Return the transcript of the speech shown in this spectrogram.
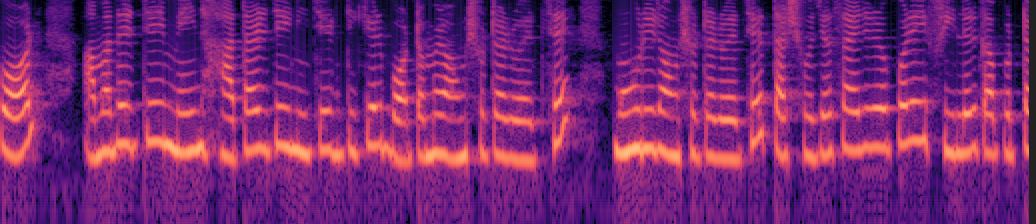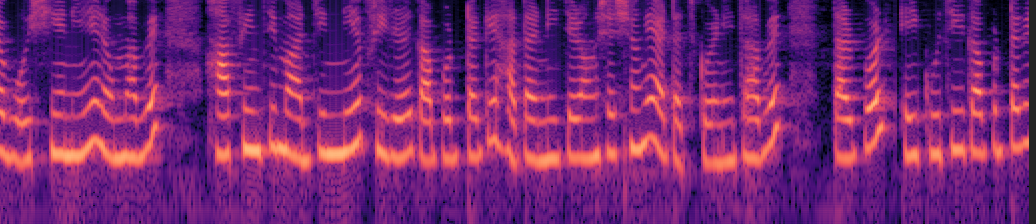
পর আমাদের যে মেইন হাতার যে নিচের দিকের বটমের অংশটা রয়েছে, মুহুরির অংশটা রয়েছে, তার সোজা সাইডের ওপরে এই ফ্রিলের কাপড়টা বসিয়ে নিয়ে এরকমভাবে হাফ ইঞ্চি মার্জিন নিয়ে ফ্রিলের কাপড়টাকে হাতার নিচের অংশের সঙ্গে অ্যাটাচ করে নিতে হবে। তারপর এই কুচির কাপড়টাকে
